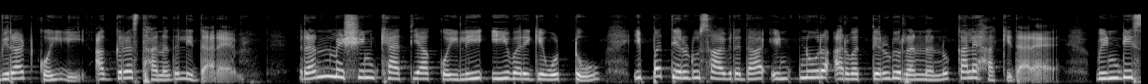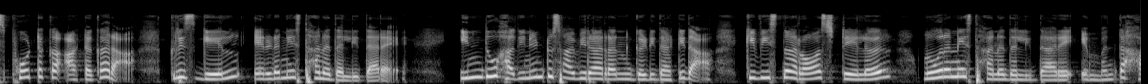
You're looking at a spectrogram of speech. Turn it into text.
ವಿರಾಟ್ ಕೊಹ್ಲಿ ಅಗ್ರ ಸ್ಥಾನದಲ್ಲಿದ್ದಾರೆ ರನ್ ಮೆಷಿನ್ ಖ್ಯಾತಿಯ ಕೊಹ್ಲಿ ಈವರೆಗೆ ಒಟ್ಟು ಇಪ್ಪತ್ತೆರಡು ಸಾವಿರದ ಎಂಟುನೂರ ಅರವತ್ತೆರಡು ರನ್ನನ್ನು ಕಲೆ ಹಾಕಿದ್ದಾರೆ. ವಿಂಡೀಸ್ ಸ್ಫೋಟಕ ಆಟಗಾರ ಕ್ರಿಸ್ ಗೇಲ್ ಎರಡನೇ ಸ್ಥಾನದಲ್ಲಿದ್ದಾರೆ. ಇಂದು ಹದಿನೆಂಟು ಸಾವಿರ ರನ್ ಗಡಿ ದಾಟಿದ ಕಿವೀಸ್ನ ರಾಸ್ ಟೇಲರ್ ಮೂರನೇ ಸ್ಥಾನದಲ್ಲಿದ್ದಾರೆ ಎಂಬಂತಹ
